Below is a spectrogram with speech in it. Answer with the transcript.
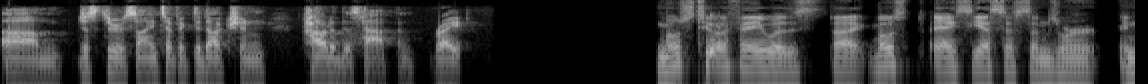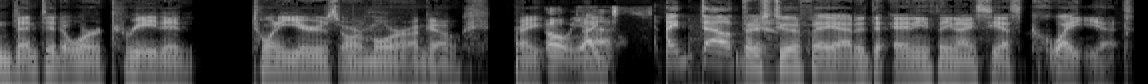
um, just through scientific deduction. How did this happen? Right? Most 2FA was uh, most ICS systems were invented or created 20 years or more ago, right? Oh yes. I doubt there's 2FA added to anything ICS quite yet.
